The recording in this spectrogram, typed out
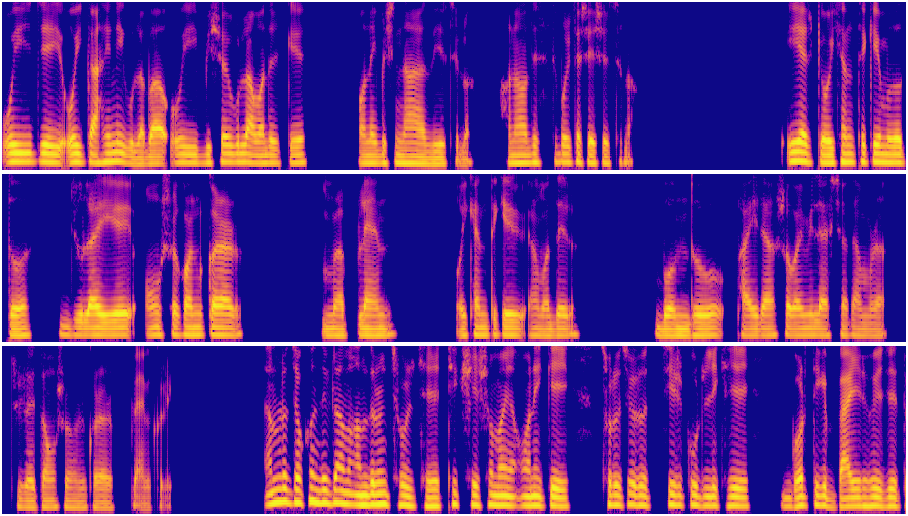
ওই যে ওই কাহিনীগুলা বা ওই বিষয়গুলো আমাদেরকে অনেক বেশি নাড়া দিয়েছিল। কারণ আমাদের এসএসসি পরীক্ষা শেষ হয়েছিল। এই আর কি ওইখান থেকে মূলত জুলাইয়ে অংশগ্রহণ করার আমরা প্ল্যান। ওইখান থেকে আমাদের বন্ধু, ভাইরা সবাই মিলে একসাথে আমরা জুলাইতে অংশগ্রহণ করার প্ল্যান করি। আমরা যখন দেখলাম আন্দোলন চলছে ঠিক সে সময় অনেকে ছোট, ছোট চিরকুট লিখে ঘর থেকে বাইর হয়ে যেত,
